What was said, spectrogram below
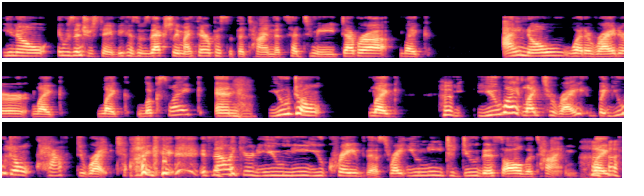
you know, it was interesting because it was actually my therapist at the time that said to me, Deborah, like, I know what a writer like like looks like, and yeah. you don't like you might like to write, but you don't have to write. Like it's not like you're you need you crave this, right? You need to do this all the time. Like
